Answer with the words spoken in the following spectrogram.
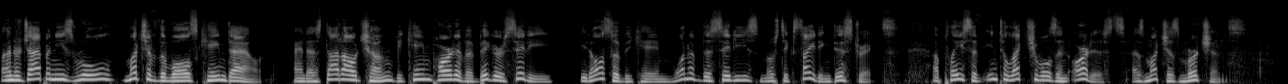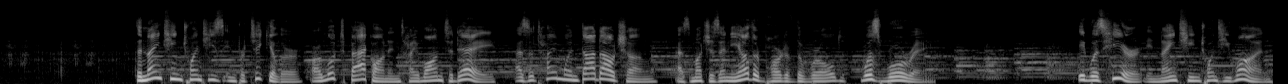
Under Japanese rule, much of the walls came down, and as Dadaocheng became part of a bigger city, it also became one of the city's most exciting districts, a place of intellectuals and artists as much as merchants. The 1920s in particular are looked back on in Taiwan today as a time when Dadaocheng, as much as any other part of the world, was roaring. It was here in 1921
